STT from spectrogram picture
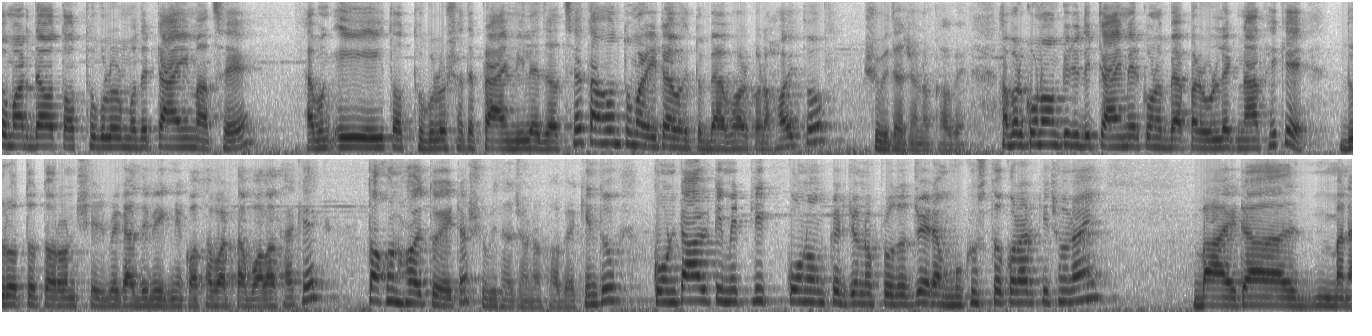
তোমার দেওয়া তথ্যগুলোর মধ্যে টাইম আছে এবং এই এই তথ্যগুলোর সাথে প্রায় মিলে যাচ্ছে, তখন তোমার এটা হয়তো ব্যবহার করা হয়তো সুবিধাজনক হবে। আবার কোনো অঙ্কে যদি টাইমের কোনো ব্যাপার উল্লেখ না থেকে দূরত্ব, ত্বরণ, শেষ বেগ নিয়ে কথাবার্তা বলা থাকে, তখন হয়তো এটা সুবিধাজনক হবে। কিন্তু কোনটা আলটিমেটলি কোন অঙ্কের জন্য প্রযোজ্য এটা মুখস্থ করার কিছু নাই বা এটা মানে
